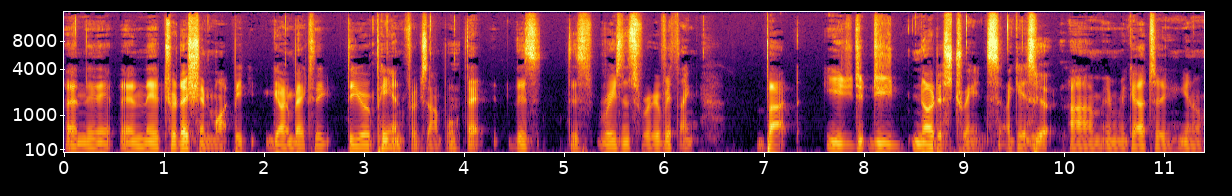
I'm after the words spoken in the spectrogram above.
and their and their tradition might be going back to the, the European, for example. That there's there's reasons for everything, but you do, you notice trends, I guess, Yeah. um, in regard to you know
